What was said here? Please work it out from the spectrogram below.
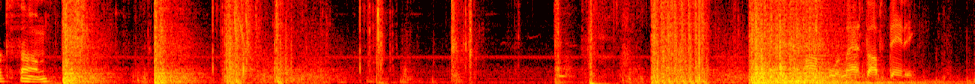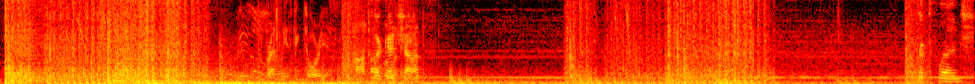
I mean, it worked some. 4, last stop standing. Friendly's victorious. Oh, good eliminated. shots. Rip sledge.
